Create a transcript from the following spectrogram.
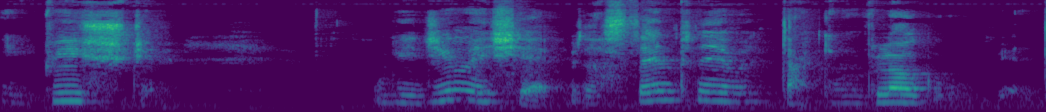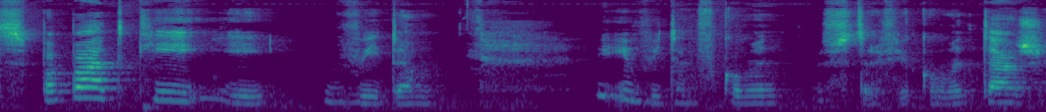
i piszcie. Widzimy się w następnym takim vlogu, więc papatki i witam. I witam w, w strefie komentarzy.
